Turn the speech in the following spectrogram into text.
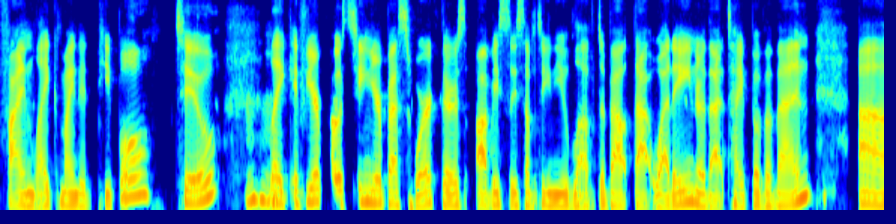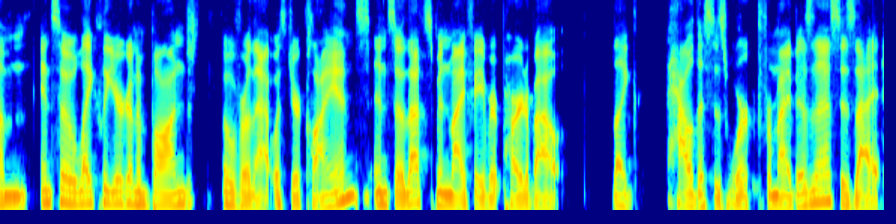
find like-minded people too. Mhm. Like if you're posting your best work, there's obviously something you loved about that wedding or that type of event. Um, and so likely you're gonna bond over that with your clients. And so that's been my favorite part about like how this has worked for my business is that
